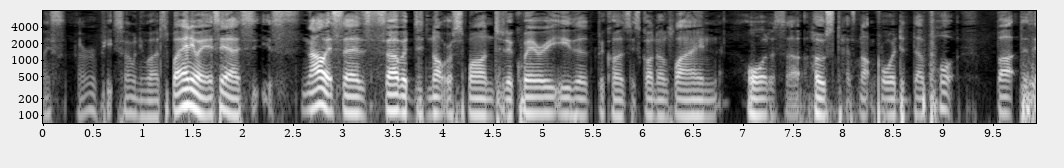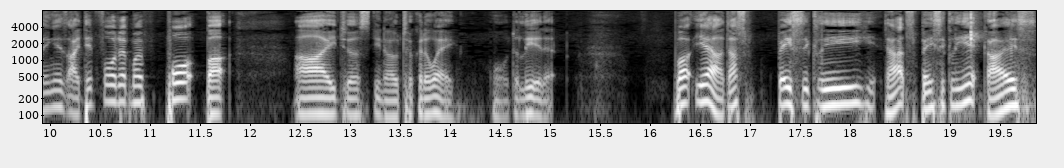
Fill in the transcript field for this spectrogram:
I, I repeat so many words, but anyway, yeah. It's, it's, now it says server did not respond to the query either because it's gone offline or the host has not forwarded the port. But the thing is, I did forward my port, but I just you know took it away or deleted it. But yeah, that's basically that's basically it, guys.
